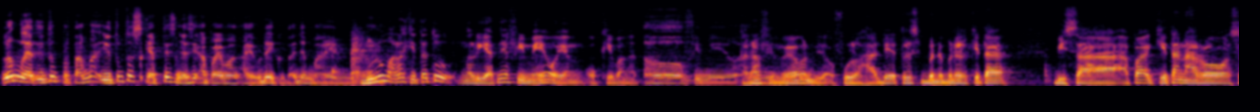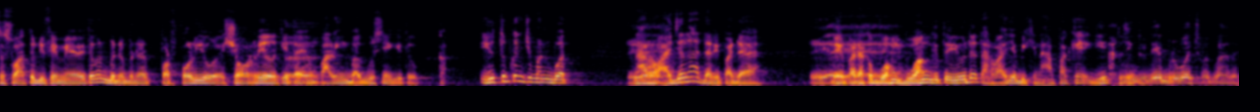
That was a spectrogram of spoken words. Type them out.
Lu ngeliat itu pertama YouTube tuh skeptis gak sih apa emang ayo udah ikut aja main. dulu malah kita tuh ngelihatnya Vimeo yang oke banget Oh, Vimeo. karena Vimeo kan bisa full HD terus bener-bener kita bisa apa kita naro sesuatu di Vimeo itu kan bener-bener portfolio showreel kita yang paling bagusnya gitu YouTube kan cuman buat naruh aja lah daripada Iya, daripada kebuang-buang gitu ya udah taruh aja bikin apa kayak gitu Anjing dunia berubah cepat banget. ya.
